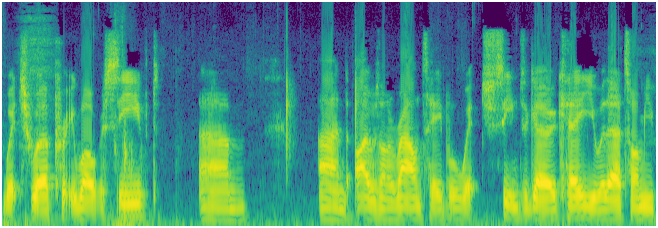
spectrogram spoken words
which were pretty well received. Um, and I was on a round table, which seemed to go okay. You were there, Tom. You,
